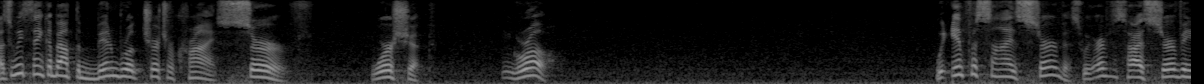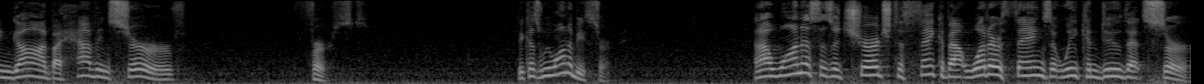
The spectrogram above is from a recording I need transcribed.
As we think about the Benbrook Church of Christ, serve, worship, grow. We emphasize service. We emphasize serving God by having serve first. Because we want to be serving. And I want us as a church to think about what are things that we can do that serve,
